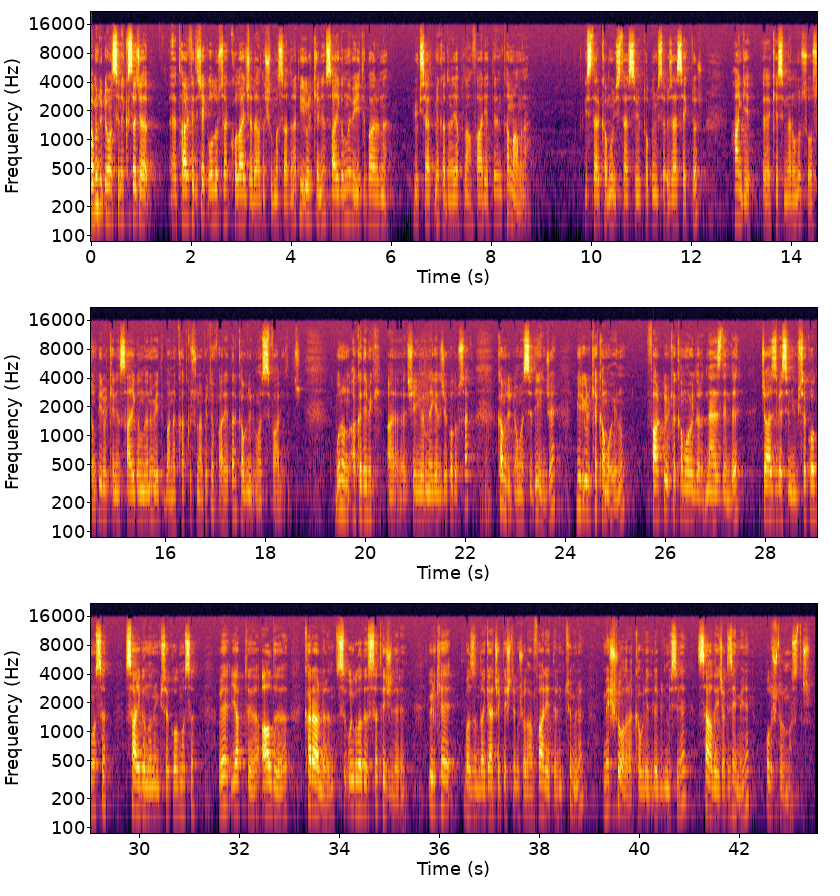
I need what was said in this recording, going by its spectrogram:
kamu diplomasisini kısaca e, tarif edecek olursak kolayca da anlaşılması adına bir ülkenin saygınlığı ve itibarını yükseltmek adına yapılan faaliyetlerin tamamına ister kamu, ister sivil toplum, ister özel sektör hangi e, kesimden olursa olsun bir ülkenin saygınlığını ve itibarına katkı sunan bütün faaliyetler kamu diplomasisi faaliyetidir. Bunun akademik e, şey yönüne gelecek olursak, kamu diplomasisi deyince bir ülke kamuoyunun farklı ülke kamuoyları nezdinde cazibesinin yüksek olması, saygınlığının yüksek olması ve yaptığı, aldığı kararların, uyguladığı stratejilerin, ülke bazında gerçekleştirmiş olan faaliyetlerin tümünün meşru olarak kabul edilebilmesini sağlayacak zeminin oluşturulmasıdır.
